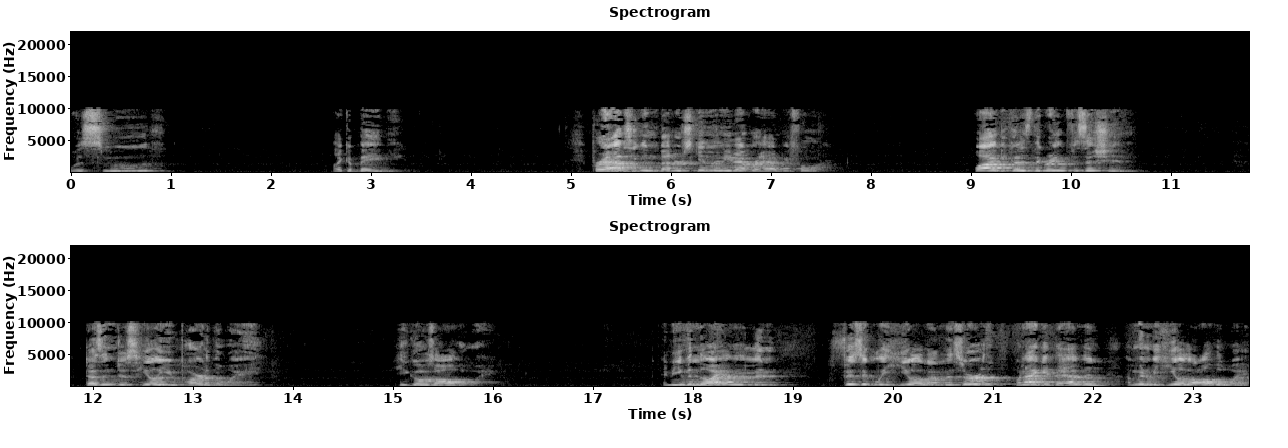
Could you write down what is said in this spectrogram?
was smooth like a baby. Perhaps even better skin than he'd ever had before. Why? Because the great physician doesn't just heal you part of the way, he goes all the way. And even though I haven't been physically healed on this earth, when I get to heaven, I'm going to be healed all the way.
